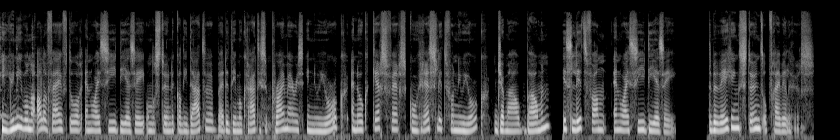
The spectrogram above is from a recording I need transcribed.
In juni wonnen alle vijf door NYC-DSA ondersteunde kandidaten bij de democratische primaries in New York en ook kerstvers congreslid voor New York, Jamal Bowman, is lid van NYC-DSA. De beweging steunt op vrijwilligers.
